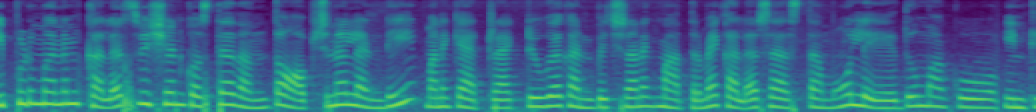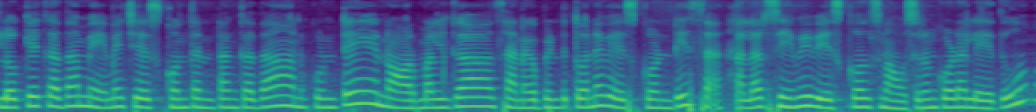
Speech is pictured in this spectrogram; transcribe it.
ఇప్పుడు మనం కలర్స్ విషయానికి వస్తే అదంతా ఆప్షనల్ అండి. మనకి అట్రాక్టివ్గా కనిపించడానికి మాత్రమే కలర్స్ వేస్తాము. లేదు మాకు ఇంట్లోకే కదా మేమే చేసుకొని తింటాం కదా అనుకుంటే నార్మల్గా శనగపిండితోనే వేసుకోండి. కలర్స్ ఏమీ వేసుకోవాల్సిన అవసరం కూడా లేదు.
